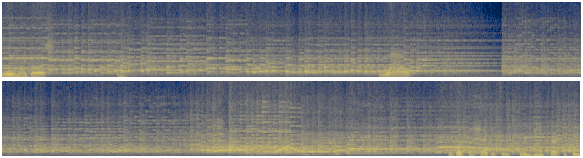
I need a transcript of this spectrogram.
Oh my gosh. Wow. What the heck? It's in 3D practically?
